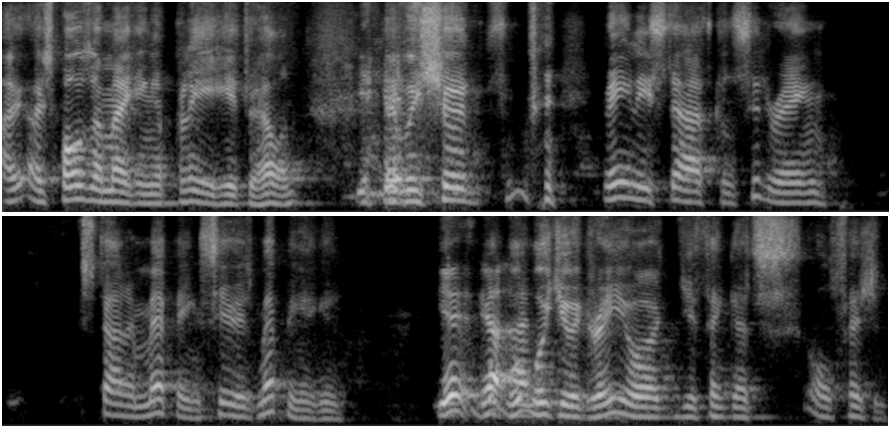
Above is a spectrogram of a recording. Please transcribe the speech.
I, I, suppose I'm making a plea here to Helen yes. that we should really start considering starting mapping, serious mapping again. Yeah, yeah. would you agree, or do you think that's old-fashioned?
